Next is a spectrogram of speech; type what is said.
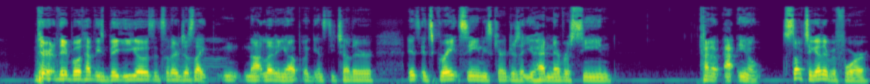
they they both have these big egos, and so they're just like n- not letting up against each other. It's it's great seeing these characters that you had never seen, kind of you know stuck together before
